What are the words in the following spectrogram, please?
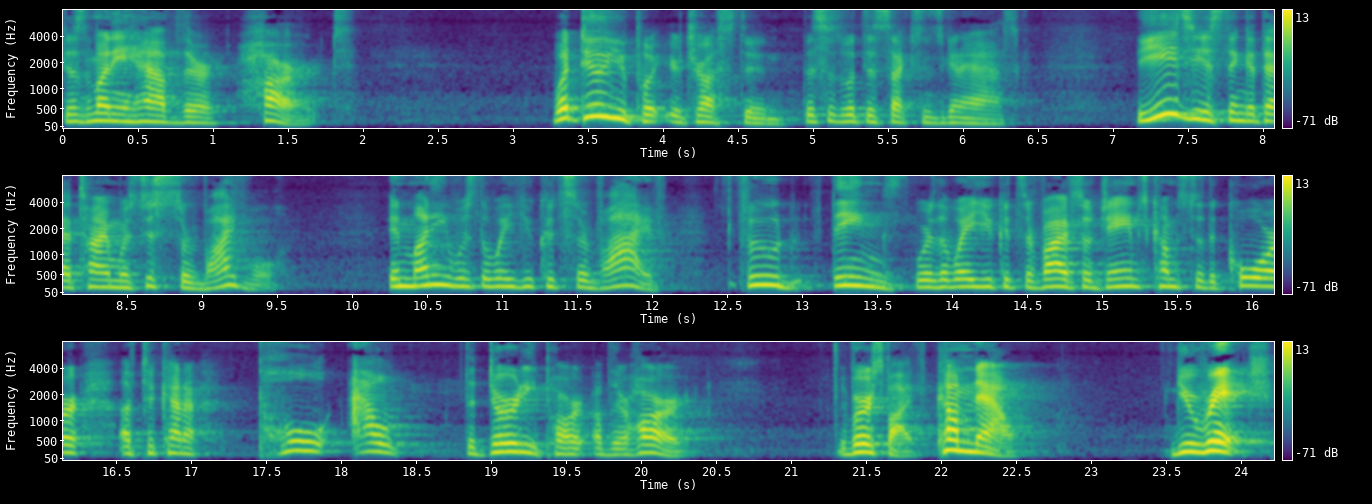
Does money have their heart? What do you put your trust in? This is what this section is going to ask. The easiest thing at that time was just survival. And money was the way you could survive. Food, things were the way you could survive. So James comes to the core of to kind of pull out the dirty part of their heart. Verse 5 Come now, you rich,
